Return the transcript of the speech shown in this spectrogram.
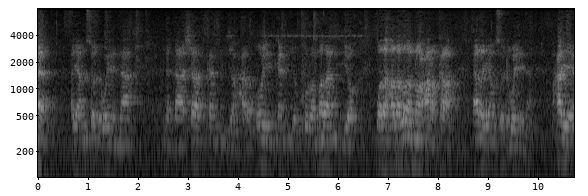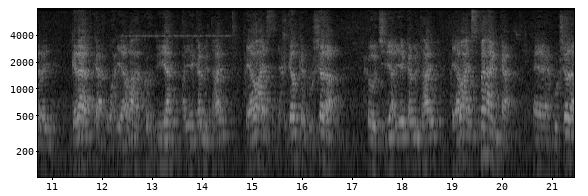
aad ayaan u soo dhaweynaynaa niqaashaadkan iyo xalaqooyinkan iyo kulamadan iyo wadahadallada noocan oo kalea aada ayaan u soo dhaweynaynaa maxaa yeelay garaadka waxyaabaha kordhiya ayay ka mid tahay waxyaabaha isdhexgalka bulshada xoojiya ayay ka mid tahay. Waxyaabaha isfahanka bulshada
